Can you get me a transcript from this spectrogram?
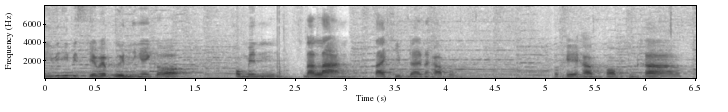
มีวิธีปิดเสียงแบบอื่นยังไงก็คอมเมนต์ด้านล่างใต้คลิปได้นะครับผม โอเคครับ ขอบคุณครับ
